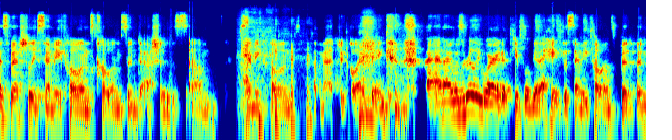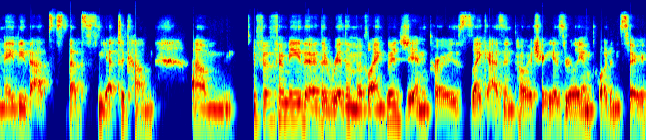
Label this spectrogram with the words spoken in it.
especially semicolons, colons, and dashes. Um, semicolons are magical, I think. and I was really worried that people are going to hate the semicolons, but but maybe that's that's yet to come. Um, for, for me, the the rhythm of language in prose, like as in poetry, is really important. So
